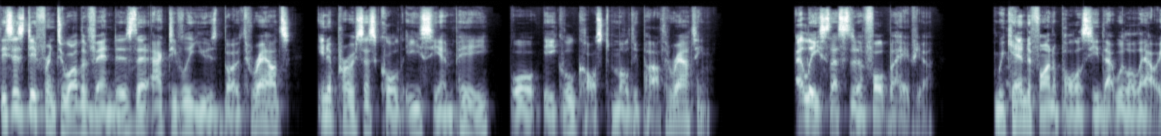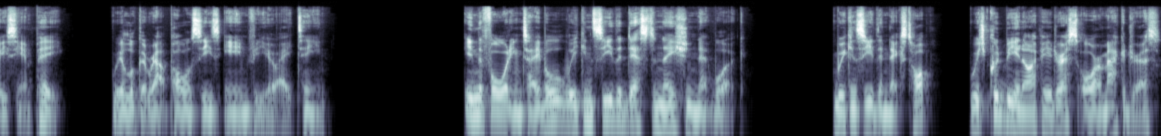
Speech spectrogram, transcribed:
This is different to other vendors that actively use both routes in a process called ECMP, or Equal Cost Multipath Routing. At least that's the default behavior. We can define a policy that will allow ECMP. We'll look at route policies in video 18. In the forwarding table, we can see the destination network. We can see the next hop, which could be an IP address or a MAC address.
